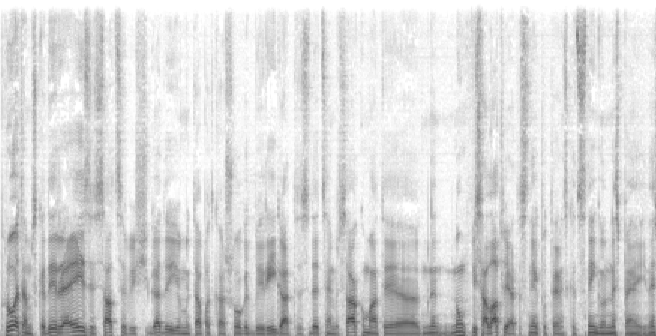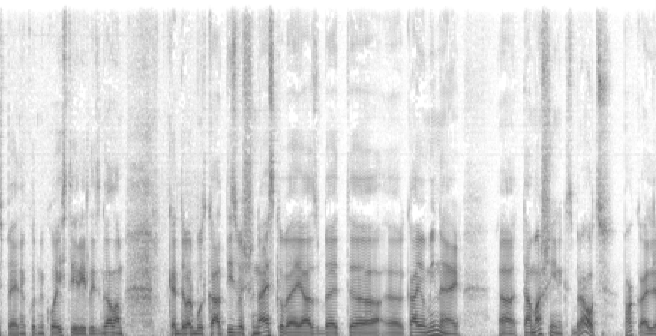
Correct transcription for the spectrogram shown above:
Protams, kad ir reizes atsevišķi gadījumi, tāpat kā šogad bija Rīgā, tas decembris sākumā, tie, ne, nu, visā Latvijā tas sniegpatnis, kad sniega un nespēja, nespēja nekur neko iztīrīt līdz galam, kad varbūt kāda izvešana aizkavējās, bet, kā jau minēju, tā mašīna, kas brauc pakaļ,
